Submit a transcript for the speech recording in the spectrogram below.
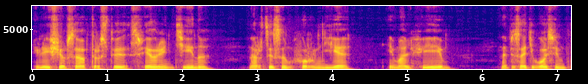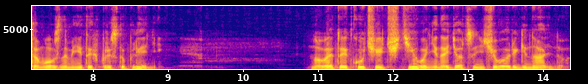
Или еще в соавторстве с Фиорентино, Нарциссом Фурнье и Мальфием, написать восемь томов знаменитых преступлений. Но в этой куче чтива не найдется ничего оригинального.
